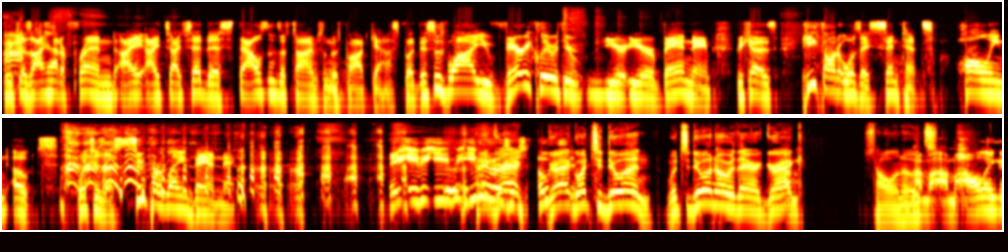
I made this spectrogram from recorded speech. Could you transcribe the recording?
Because I had a friend. I, I I've said this thousands of times on this podcast, but this is why you very clear with your your your band name because he thought it was a sentence. Hauling Oats, which is a super lame band name. Even, even, even Hey, if it was Greg, just oat- Greg, what you doing? What you doing over there, Greg? Just hauling oats. I'm, I'm hauling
